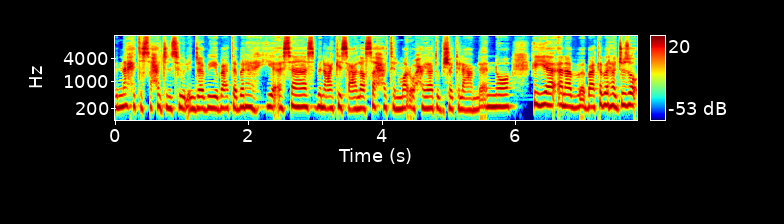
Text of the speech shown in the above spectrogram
من ناحية الصحة الجنسية والإنجابية بعتبرها هي أساس بنعكس على صحة المرء وحياته بشكل عام لأنه هي أنا ب- بعتبرها جزء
